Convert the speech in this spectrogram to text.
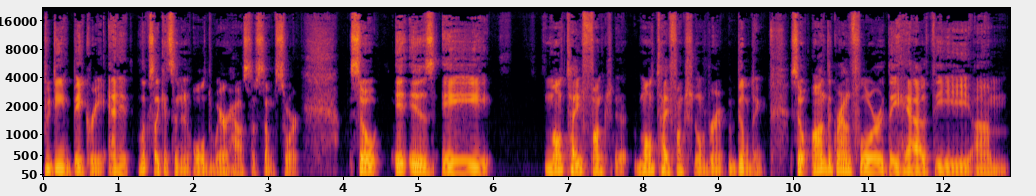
Boudin bakery, and it looks like it's in an old warehouse of some sort. So it is a multifunction multifunctional building. So on the ground floor, they have the um,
